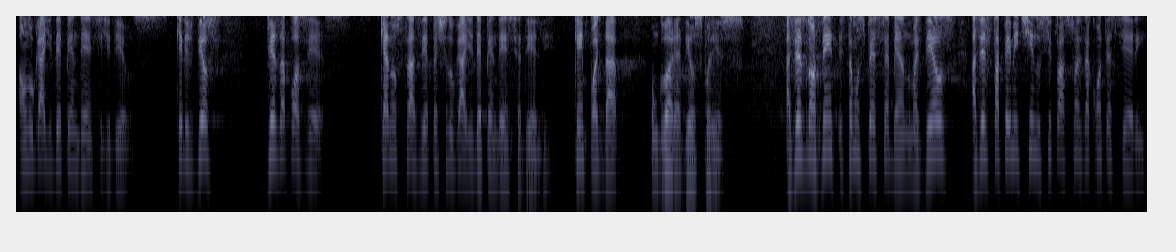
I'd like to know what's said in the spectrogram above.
a um lugar de dependência de Deus. Queridos, Deus, vez após vez, quer nos trazer para este lugar de dependência dEle. Quem pode dar um glória a Deus por isso? Às vezes nós nem estamos percebendo, mas Deus às vezes está permitindo situações acontecerem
